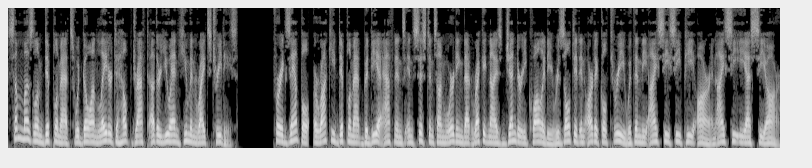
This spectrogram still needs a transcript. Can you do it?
Some Muslim diplomats would go on later to help draft other UN human rights treaties. For example, Iraqi diplomat Badia Afnan's insistence on wording that recognized gender equality resulted in Article 3 within the ICCPR and ICESCR.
